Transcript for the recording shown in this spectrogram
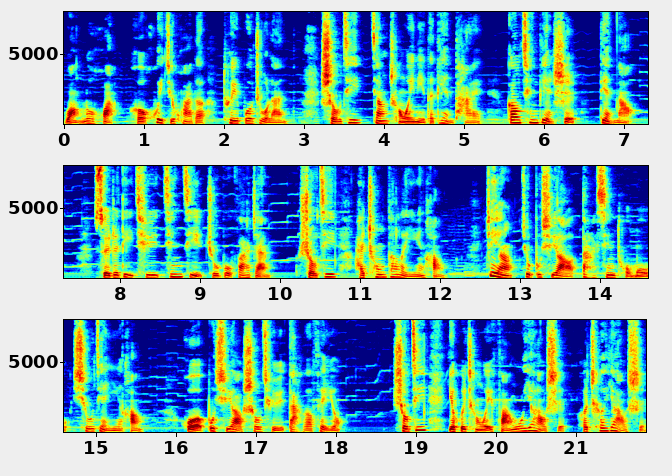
网络化和汇聚化的推波助澜，手机将成为你的电台、高清电视、电脑。随着地区经济逐步发展，手机还充当了银行，这样就不需要大兴土木修建银行，或不需要收取大额费用。手机也会成为房屋钥匙和车钥匙、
